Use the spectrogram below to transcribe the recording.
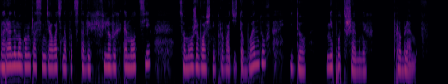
Barany mogą czasem działać na podstawie chwilowych emocji, co może właśnie prowadzić do błędów i do niepotrzebnych problemów.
